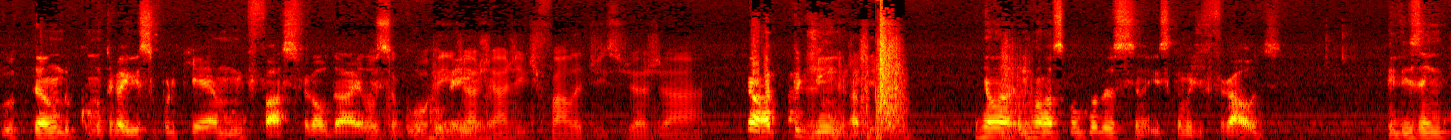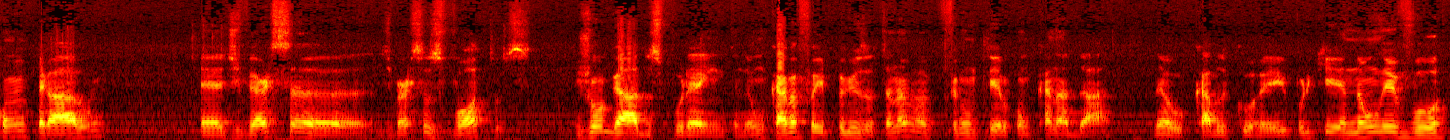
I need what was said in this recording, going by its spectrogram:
lutando contra isso porque é muito fácil fraudar a Nossa, eleição o pelo correio, correio. já já a gente fala disso, já já. Não, rapidinho, já- já- rela- em relação a todo esse esquema de fraudes, eles encontraram é, diversa, diversos votos jogados por aí, entendeu? Um cara foi preso até na fronteira com o Canadá, né, o cabo do correio, porque não levou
